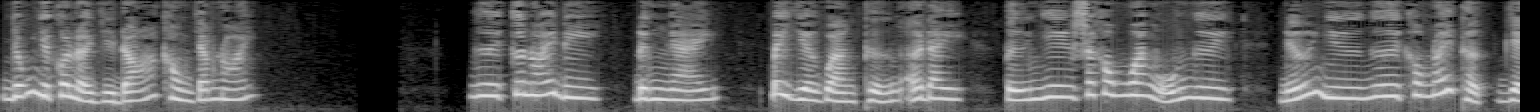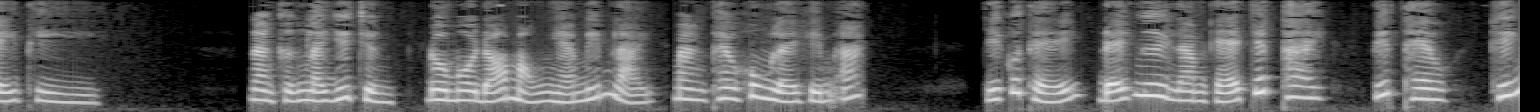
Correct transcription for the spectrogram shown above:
giống như có lời gì đó không dám nói. Ngươi cứ nói đi, đừng ngại, bây giờ hoàng thượng ở đây, tự nhiên sẽ không quan uổng ngươi, nếu như ngươi không nói thật vậy thì... Nàng khựng lại dưới chừng, đôi môi đỏ mọng nhẹ miếm lại, mang theo hung lệ hiểm ác. Chỉ có thể để ngươi làm kẻ chết thai, tiếp theo khiến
